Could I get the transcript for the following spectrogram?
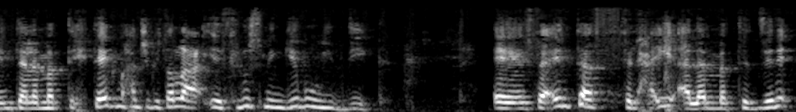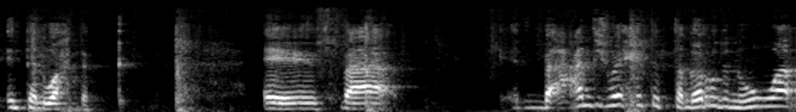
انت لما بتحتاج محدش بيطلع فلوس من جيبه ويديك. آه فانت في الحقيقة لما بتتزنق انت لوحدك. آه ف بقى عندي شوية حتة تجرد ان هو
